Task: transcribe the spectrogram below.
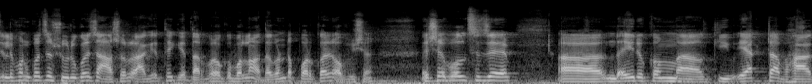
টেলিফোন করেছে, শুরু করেছে আসরের আগে থেকে, তারপর ওকে বললাম আধা ঘণ্টা পর করে অফিসে। এসে বলছে যে এইরকম কি একটা ভাগ,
